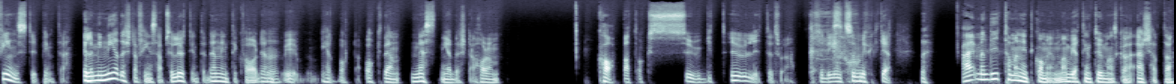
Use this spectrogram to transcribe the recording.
finns typ inte. Eller min nedersta finns absolut inte. Den är inte kvar. Den Mm. är helt borta. Och den näst nedersta har de kapat och sugit ur lite, tror jag. Så det är inte så mycket. Nej, men dit har man inte kommit än. Man vet inte hur man ska ersätta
